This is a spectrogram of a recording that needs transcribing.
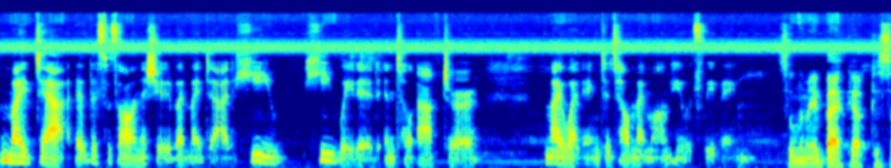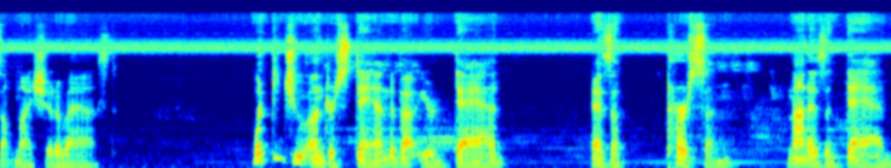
My dad. This was all initiated by my dad. He he waited until after my wedding to tell my mom he was leaving. So let me back up to something I should have asked. What did you understand about your dad as a person, not as a dad?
